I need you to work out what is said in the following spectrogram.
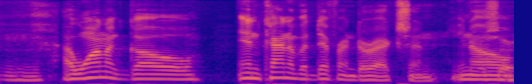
Mm-hmm. I want to go in kind of a different direction. You know, sure.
